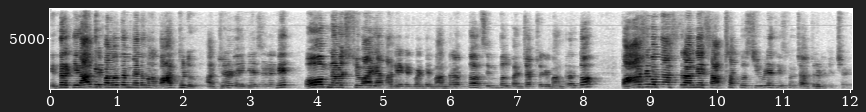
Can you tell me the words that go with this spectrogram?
ఇంద్రకీలాద్రి పర్వతం మీద మన పార్థుడు అర్జునుడు ఏం చేశాడండి? ఓం నమ శివాయ అనేటటువంటి మంత్రంతో సింపుల్ పంచాక్షరి మంత్రంతో పాశుపతాస్త్రాన్ని సాక్షాత్తు శివుడే తీసుకొచ్చి అర్జునుడికి ఇచ్చాడు.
